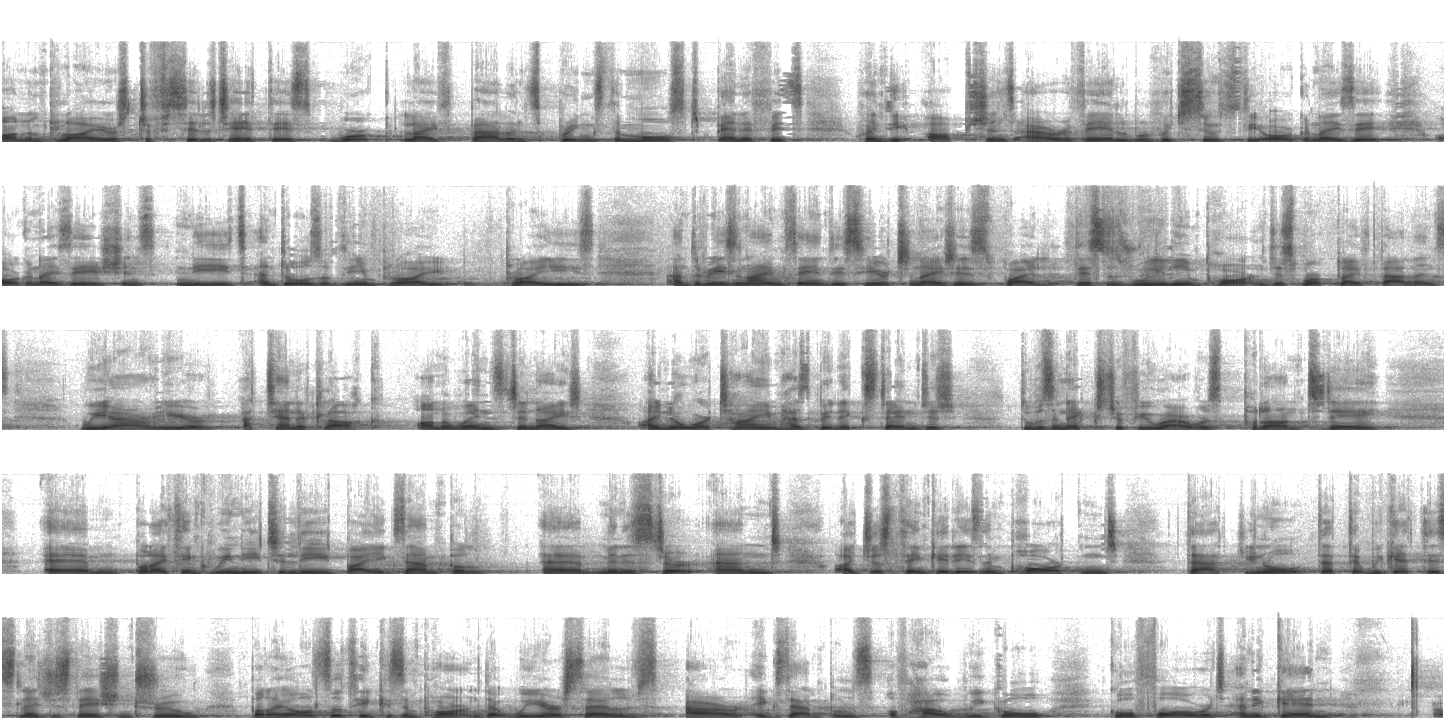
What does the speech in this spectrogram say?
on employers to facilitate this. Work-life balance brings the most benefits when the options are available, which suits the organisa organisation's needs and those of the employ employees. And the reason I'm saying this here tonight is, while this is really important, this work-life balance, we are here at 10 o'clock on a Wednesday night. I know our time has been extended. There was an extra few hours put on today. Um, but I think we need to lead by example uh, Minister. And I just think it is important that, you know, that, that we get this legislation through. But I also think it's important that we ourselves are examples of how we go, go forward. And again,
